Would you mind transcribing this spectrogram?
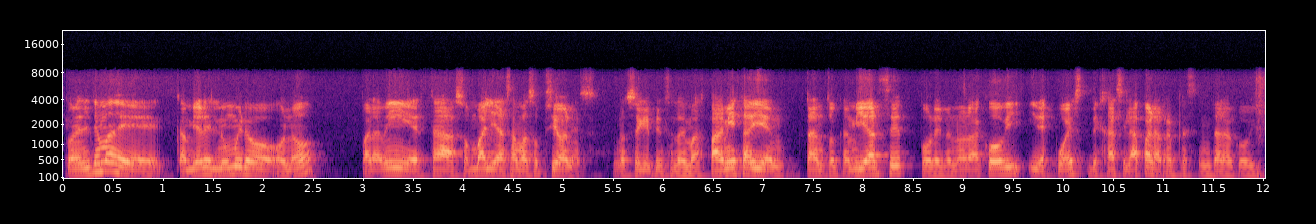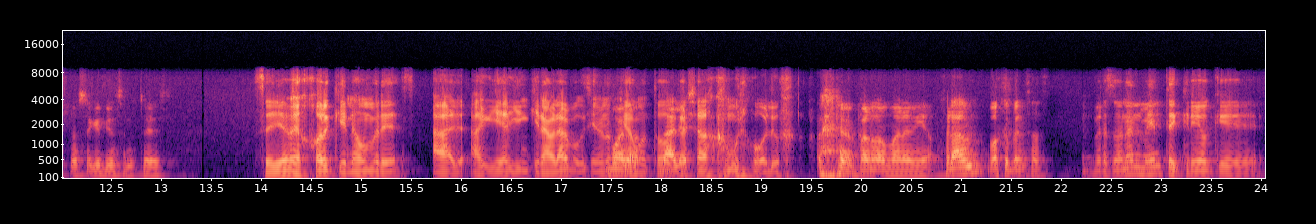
Con el tema de cambiar el número o no, para mí está, son válidas ambas opciones. No sé qué piensan los demás. Para mí está bien tanto cambiarse por el honor a Kobe y después dejársela para representar a Kobe. No sé qué piensan ustedes. Sería mejor que nombres a, a que alguien quiera hablar porque si no nos quedamos todos callados como unos boludos. Perdón, madre mía. Fran, ¿vos qué pensás? Personalmente creo que,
